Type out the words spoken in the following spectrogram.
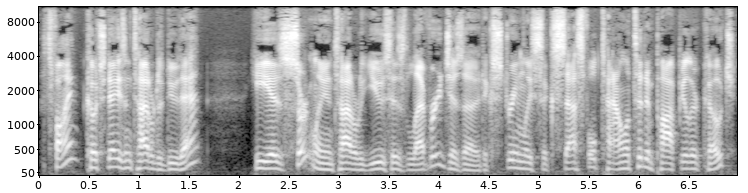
that's fine. Coach Day is entitled to do that. He is certainly entitled to use his leverage as an extremely successful, talented, and popular coach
